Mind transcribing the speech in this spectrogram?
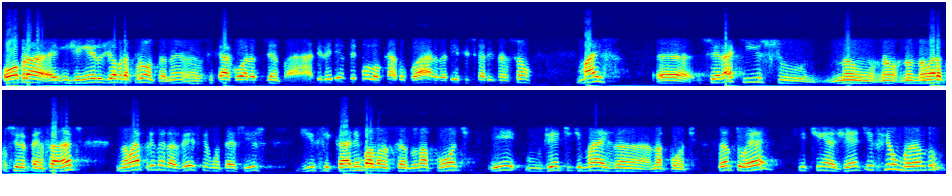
obra, engenheiro de obra pronta, né? Ficar agora dizendo, ah, deveriam ter colocado guarda ali, fiscalização. Mas uh, será que isso não, não, não era possível pensar antes? Não é a primeira vez que acontece isso, de ficarem balançando na ponte e gente demais na, na ponte. Tanto é que tinha gente filmando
